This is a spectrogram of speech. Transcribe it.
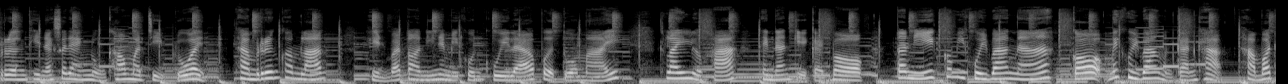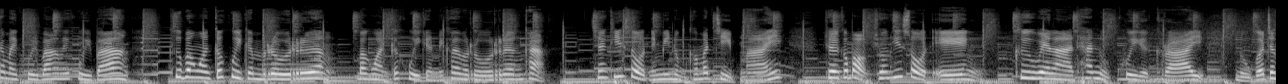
เรื่องที่นักแสดงหนุ่มเข้ามาจีบด้วยทำเรื่องความรัก เห็นว่าตอนนี้เนี่ยมีคนคุยแล้วเปิดตัวไหม ใครเหรือคะทางด้านเก๋ไก่บอก ตอนนี้ก็มีคุยบ้างนะ ก็ไม่คุยบ้างเหมือนกันค่ะ ถามว่าทำไมคุยบ้างไม่คุยบ้าง คือบางวันก็คุยกันรู้เรื่อง บางวันก็คุยกันไม่ค่อยรู้เรื่องค่ะช่วงที่โสดเนี่ยมีหนุ่มเข้ามาจีบไหม เธอก็บอกช่วงที่โสดเอง คือเวลาถ้าหนูคุยกับใคร หนูก็จะ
